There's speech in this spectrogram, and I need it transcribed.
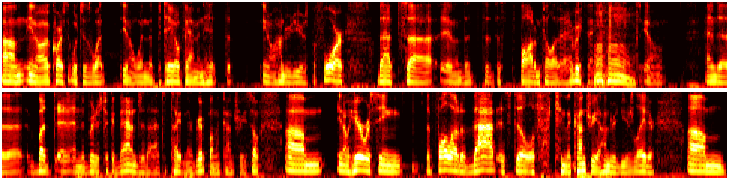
Um, you know, of course, which is what you know when the potato famine hit. The, you know, 100 years before, that's uh, you know the, the, the bottom fell out of everything. Just, you know, and uh, but and, and the British took advantage of that to tighten their grip on the country. So um, you know, here we're seeing the fallout of that is still affecting the country 100 years later. Um,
